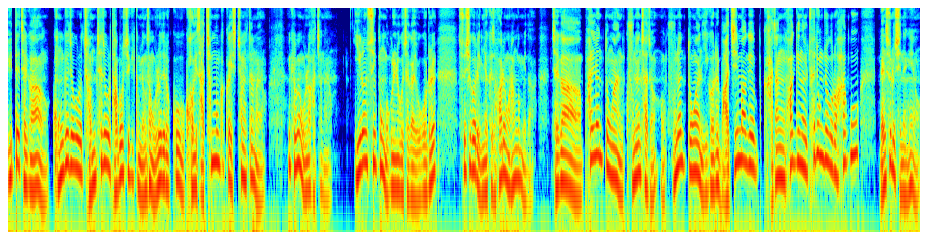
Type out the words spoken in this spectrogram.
이때 제가 공개적으로 전체적으로 다 볼 수 있게끔 영상 올려드렸고 거의 4천문 가까이 시청했잖아요. 결국엔 올라갔잖아요. 이런 수익폭 먹으려고 제가 요거를 수식어를 입력해서 활용을 한 겁니다. 제가 8년 동안 9년 차죠. 9년 어, 동안 이거를 마지막에 가장 확인을 최종적으로 하고 매수를 진행해요.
